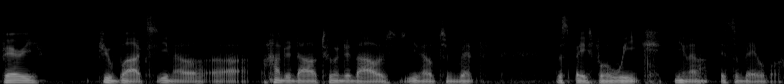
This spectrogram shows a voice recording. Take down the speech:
very few bucks, you know, uh, hundred dollars, two hundred dollars, you know, to rent the space for a week. You know, it's available.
